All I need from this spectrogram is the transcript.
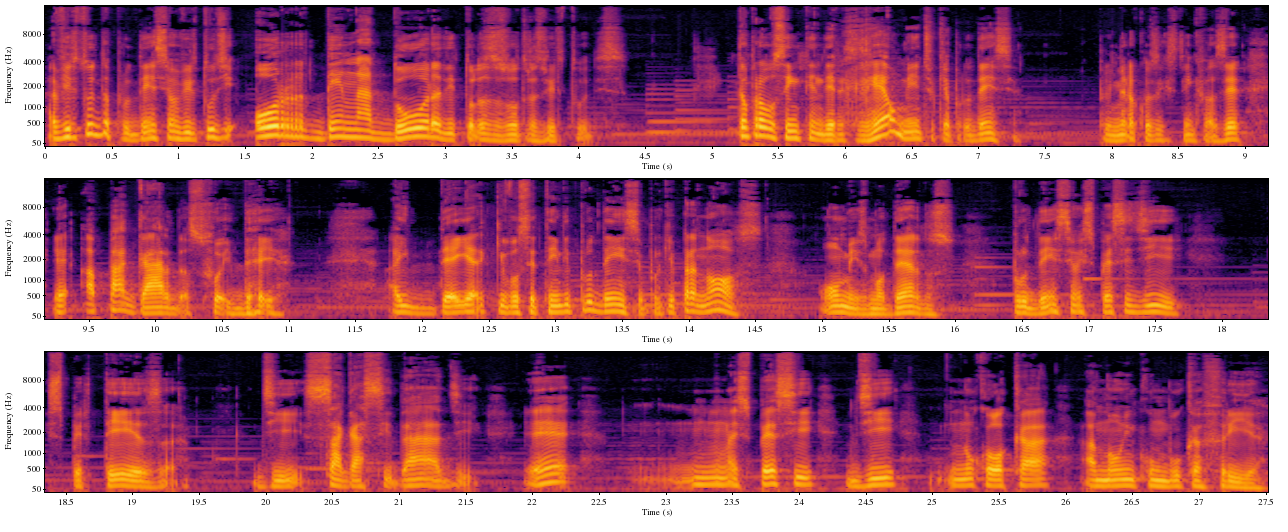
A virtude da prudência é uma virtude ordenadora de todas as outras virtudes. Então, para você entender realmente o que é prudência, a primeira coisa que você tem que fazer é apagar da sua ideia a ideia que você tem de prudência, porque para nós, homens modernos, prudência é uma espécie de esperteza, de sagacidade, é uma espécie de não colocar a mão em cumbuca fria,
